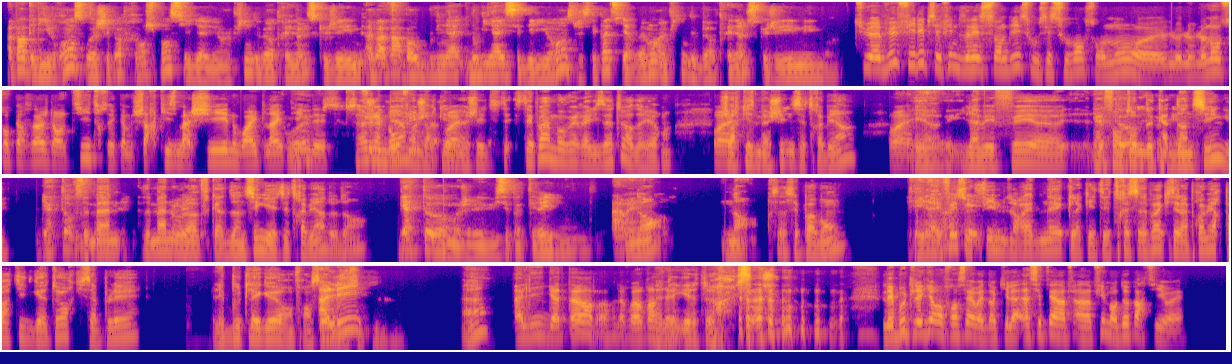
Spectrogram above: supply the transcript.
À part Délivrance, ouais, je sais pas franchement s'il y a eu un film de Burt Reynolds que j'ai aimé. Ah, bah, à part Boogie Nights Boogie Nights et Délivrance, je sais pas s'il y a vraiment un film de Burt Reynolds que j'ai aimé. moi. Tu as vu, Philippe, ces films des années 70 où c'est souvent son nom, euh, le, le- le nom de son personnage dans le titre, c'est comme Sharky's Machine, White Lightning. Ouais, des- ça, j'aime bien, moi, films, Sharky's ouais. Machine. C'était pas un mauvais réalisateur, d'ailleurs. hein. Ouais, Sharky's Machine, c'est très bien. ouais. Et euh, il avait fait euh, Le Gator, fantôme de Cat. Dancing. Gator, The Man, The Man Who Ouais. Loves Cat Dancing, il était très bien dedans. Gator, moi j'avais vu, c'est pas terrible. Ah ouais. Non, non, ça c'est pas bon. Et il avait Ah, fait ce film de Redneck là, qui était très sympa, qui était la première partie de Gator, qui s'appelait Les Bootleggers en français. Ali. Hein? Alligator, non, la première partie. Alligator. Les bootleggers en français, ouais. Donc il a, ah, c'était un, un film en deux parties, ouais.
